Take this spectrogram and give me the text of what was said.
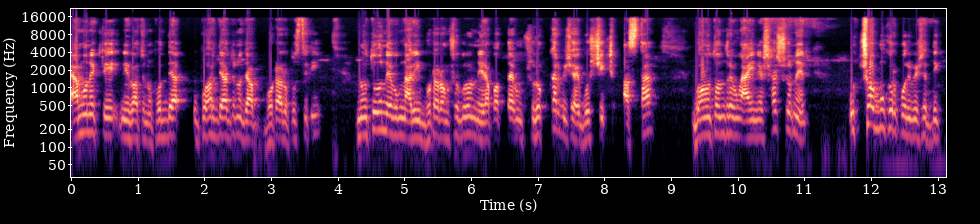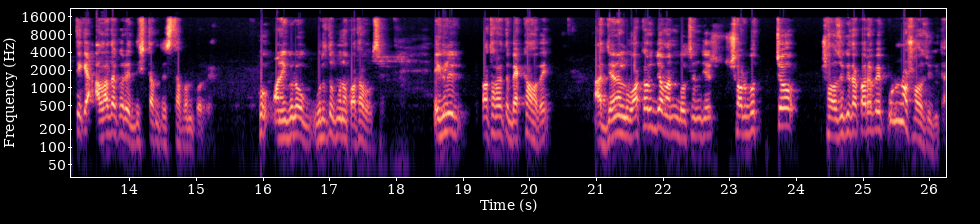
এমন একটি নির্বাচন উপহার দেওয়ার জন্য যা ভোটার উপস্থিতি, নতুন এবং নারী ভোটার অংশগ্রহণ, নিরাপত্তা এবং সুরক্ষার বিষয়ে বৈশ্বিক আস্থা, গণতন্ত্র এবং আইনের শাসনের উৎসব মুখর পরিবেশের দিক থেকে আলাদা করে দৃষ্টান্ত স্থাপন করবে। খুব অনেকগুলো গুরুত্বপূর্ণ কথা বলছে। এগুলির কথা হয়তো ব্যাখ্যা হবে। আর জেনারেল ওয়াকারুজ্জামান বলছেন যে সর্বোচ্চ সহযোগিতা করাবে পূর্ণ সহযোগিতা।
